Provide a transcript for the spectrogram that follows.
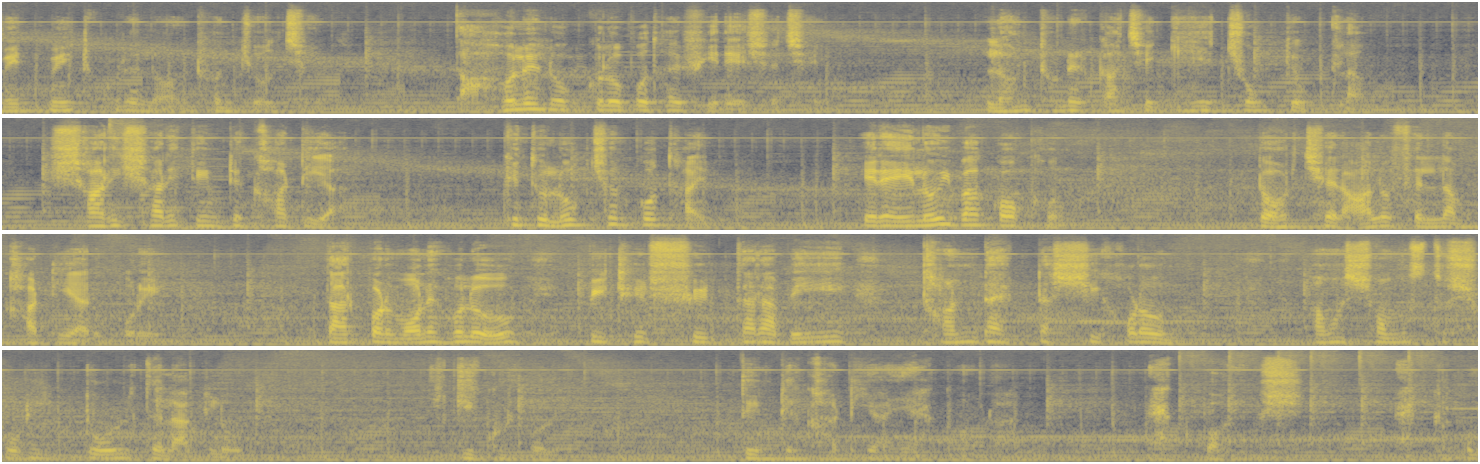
মিটমিট করে লণ্ঠন চলছে। তাহলে লোকগুলো বোধহয় ফিরে এসেছে। লণ্ঠনের কাছে গিয়ে চমকে উঠলাম। সারি সারি তিনটে খাটিয়া। কিন্তু লোকজন কোথায়? এরা এলোই বা কখন? টর্চের আলো ফেললাম খাটিয়ার উপরে। তারপর মনে হলো পিঠের শির দ্বারা বেয়ে ঠান্ডা একটা শিহরণ আমার সমস্ত শরীর টলতে লাগল। কি করে হলো তিনটে খাটিয়ায় এক মোড়া এক বয়স একরকম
